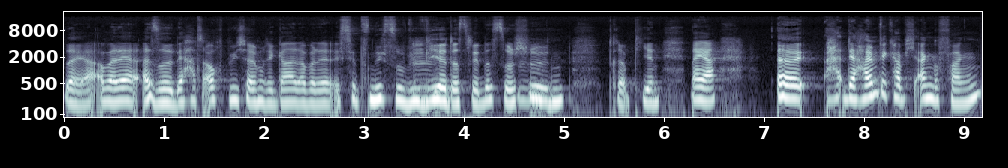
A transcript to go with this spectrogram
Naja, aber der, also der hat auch Bücher im Regal, aber der ist jetzt nicht so wie Mhm. wir, dass wir das so schön drapieren. Naja, äh, der Heimweg habe ich angefangen,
